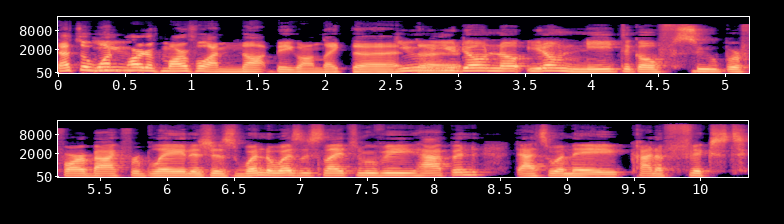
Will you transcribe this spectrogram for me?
that's the one You- part of Marvel I'm not big on. Like the you the- you don't know you don't need to go super far back for Blade. It's just when the Wesley Snipes movie happened, that's when they kind of fixed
